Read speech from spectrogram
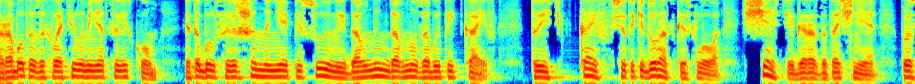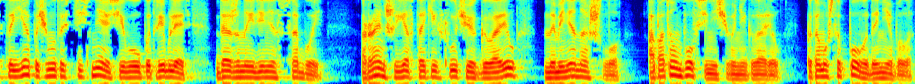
Работа захватила меня целиком. Это был совершенно неописуемый, давным-давно забытый кайф. То есть кайф все таки дурацкое слово, счастье гораздо точнее. Просто я почему-то стесняюсь его употреблять даже наедине с собой. Раньше я в таких случаях говорил: "На меня нашло", а потом вовсе ничего не говорил, потому что повода не было.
